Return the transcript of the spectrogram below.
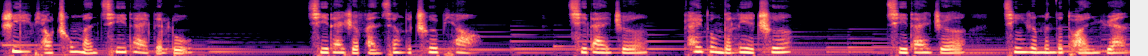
是一条充满期待的路，期待着返乡的车票，期待着开动的列车，期待着亲人们的团圆。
